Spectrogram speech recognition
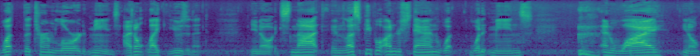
what the term Lord means. I don't like using it. You know, it's not, unless people understand what, what it means and why, you know,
